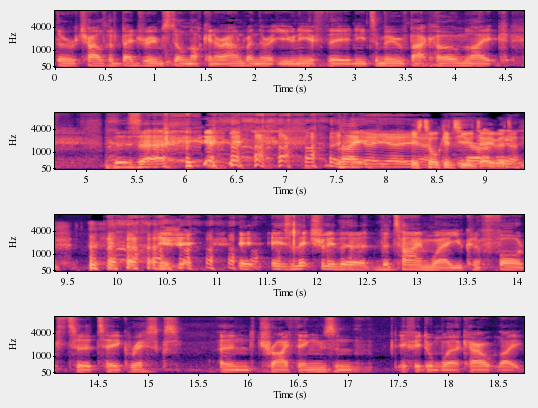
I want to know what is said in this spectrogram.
their childhood bedroom still knocking around when they're at uni if they need to move back home. Like there's uh, like yeah, yeah, yeah. he's talking to you, you know David. I mean? it, it's literally the the time where you can afford to take risks and try things, and if it don't work out, like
